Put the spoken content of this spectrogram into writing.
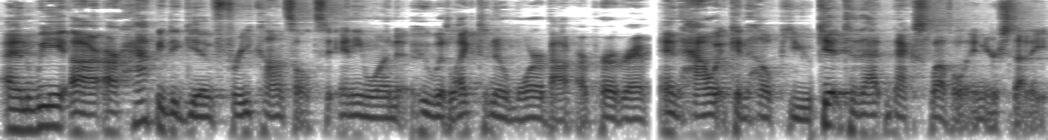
And we are, happy to give free consults to anyone who would like to know more about our program and how it can help you get to that next level in your study.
